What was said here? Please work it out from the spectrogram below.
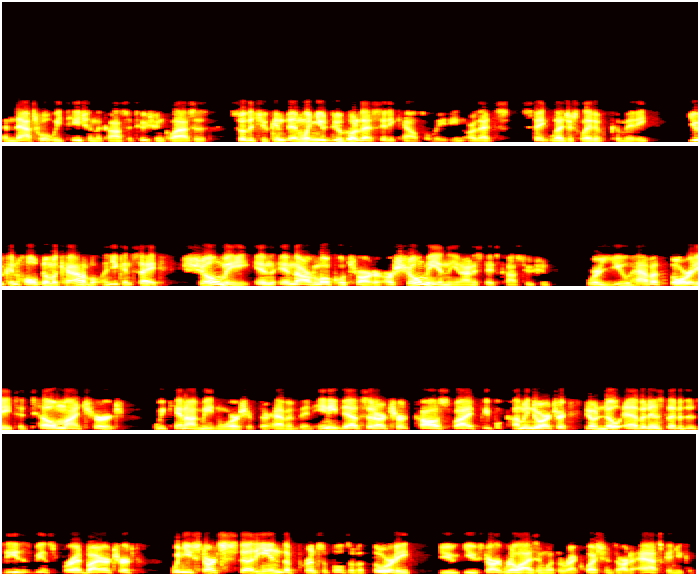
And that's what we teach in the Constitution classes so that you can then, when you do go to that city council meeting or that state legislative committee, you can hold them accountable and you can say, show me in, in our local charter or show me in the United States Constitution where you have authority to tell my church we cannot meet and worship. There haven't been any deaths at our church caused by people coming to our church. You know, no evidence that a disease is being spread by our church. When you start studying the principles of authority, you you start realizing what the right questions are to ask, and you can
